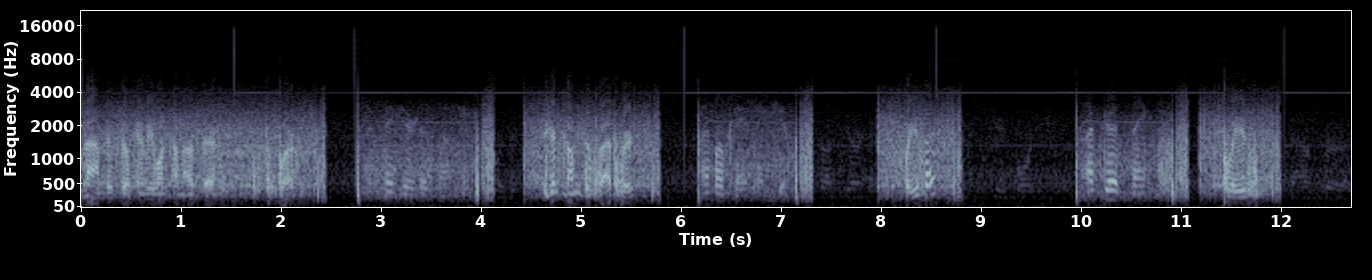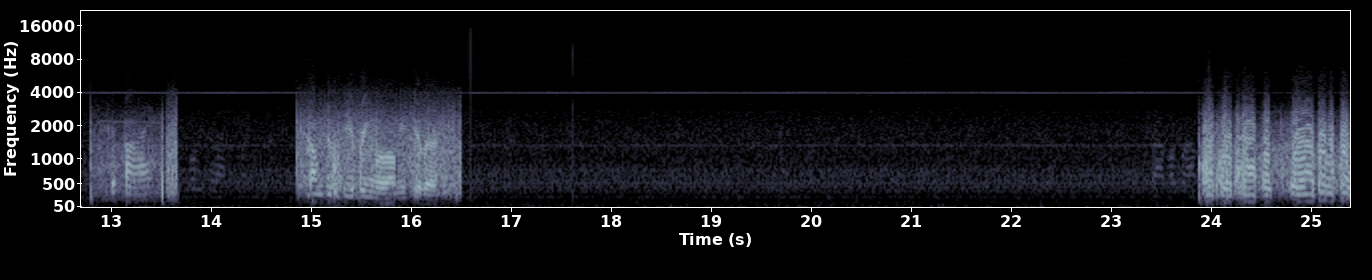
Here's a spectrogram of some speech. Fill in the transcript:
No, I'm just joking. We won't come out there. Too far. I figured as much. You can come to Stratford. I'm okay, thank you. What do you say? I'm good, thanks. Please. Goodbye. Come to Sebring, I'll meet you there. Okay, traffic, uh, Papa Foxtrot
